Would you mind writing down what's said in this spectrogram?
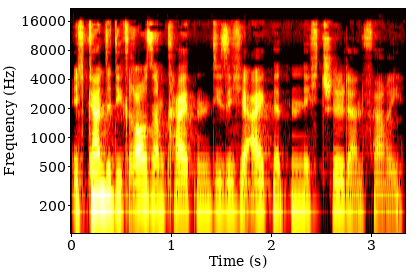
Ich kannte die Grausamkeiten, die sich ereigneten, nicht schildern, Fari.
